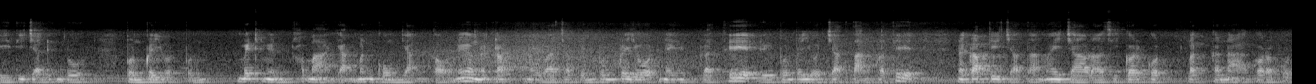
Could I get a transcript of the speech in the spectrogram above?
ดีๆที่จะดึงดูดผลประโยชน์ผลเม็ดเงินเข้ามาอย่างมั่นคงอย่างต่อเนื่องนะครับ ไม่ว่าจะเป็นผลประโยชน์ในประเทศ หรือผลประโยชน์จากต่างประเทศนะครับ ที่จะทำให้ชาวราศีกรกฎลัคนากรกฎ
